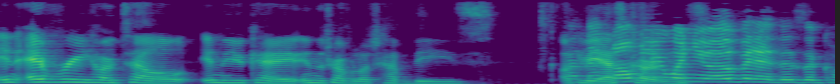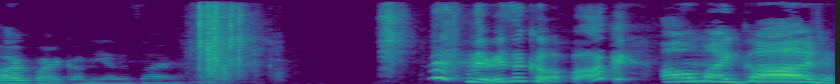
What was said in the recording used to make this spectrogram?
in every hotel in the UK, in the Travelodge, have these ugly And then normally when you open it, there's a car park on the other side. there is a car park. Oh my god!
